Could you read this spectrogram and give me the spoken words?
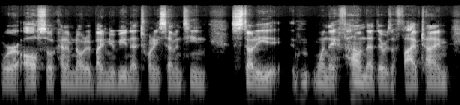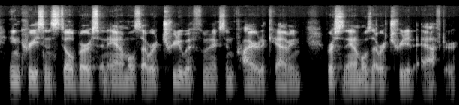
were also kind of noted by Newby in that 2017 study when they found that there was a five-time increase in stillbirths in animals that were treated with flunixin prior to calving versus animals that were treated after.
